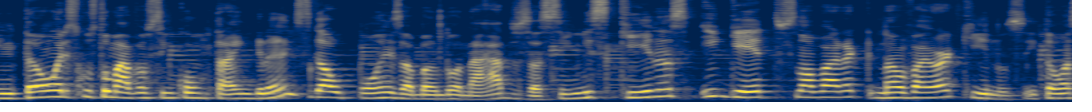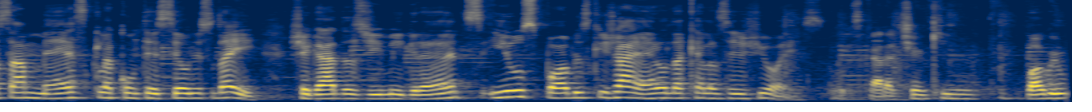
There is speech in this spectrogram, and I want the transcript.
Então eles costumavam se encontrar em grandes galpões abandonados, assim, esquinas e guetos nova- nova-iorquinos. Então essa mescla aconteceu nisso daí. Chegadas de imigrantes e os pobres que já eram daquelas regiões. Os caras tinham que. Bagulho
